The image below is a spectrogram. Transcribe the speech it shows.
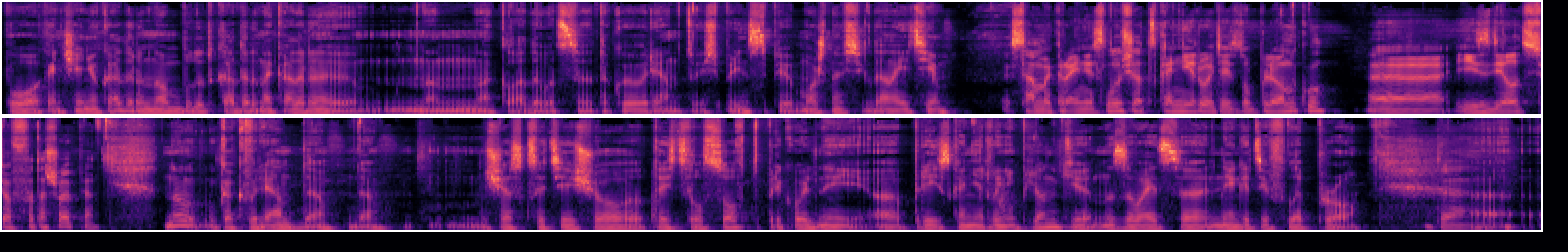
по окончанию кадра, но будут кадры на кадры накладываться такой вариант. То есть, в принципе, можно всегда найти. Самый крайний случай отсканировать эту пленку э, и сделать все в фотошопе. Ну, как вариант, да, да. Сейчас, кстати, еще тестил софт прикольный э, при сканировании пленки, называется Negative Lab Pro. Да. Э,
